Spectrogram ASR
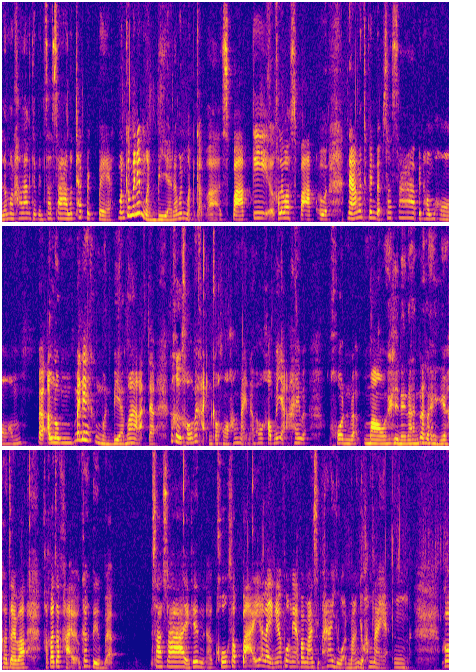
แล้วมันข้างล่างจะเป็นซ่าๆรสชาติแปลกๆ มันก็ไม่ได้เหมือนเบียร์นะ มันเหมือนกับอ่าสปาร์กี้เขาเรียกว่าสปาร์กเออน้ำมันจะเป็นแบบซ่าๆเป็นหอมๆ แบบอารมณ์ไม่ได้เหมือนเบียร์มากอะแต่ก็คือเขาไม่ขายแอลกอฮอล์ข้างในนะ เพราะเขาไม่อยากให้แบบคนแบบเมาอยู่ในนั้นอะไรอย่างเงี้ยเข้าใจว่าเขาก็จะขายแบบเครื่องดื่มแบบซาซาอย่างเช่นโค้กสไปอะไรอย่างเงี้ยพวกเนี้ยประมาณ 15 หยวนมั้งอยู่ข้างในอะอืมก็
